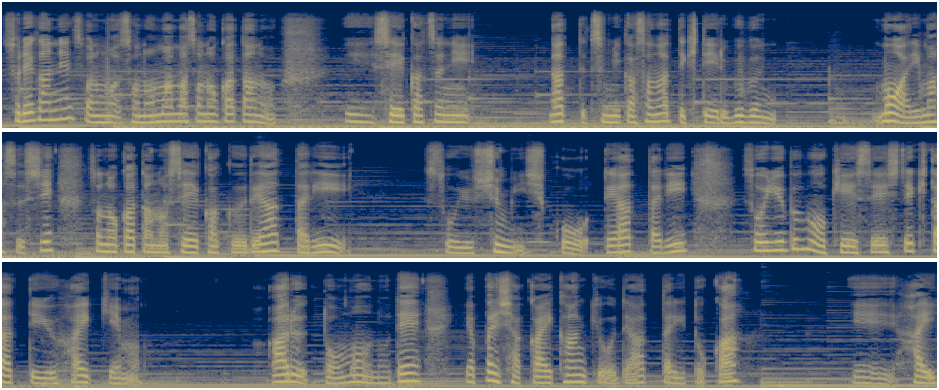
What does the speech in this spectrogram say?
それがねそのそのままその方の、えー、生活になって積み重なってきている部分もありますしその方の性格であったりそういう趣味趣向であったりそういう部分を形成してきたっていう背景もあると思うのでやっぱり社会環境であったりとか、えー、背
